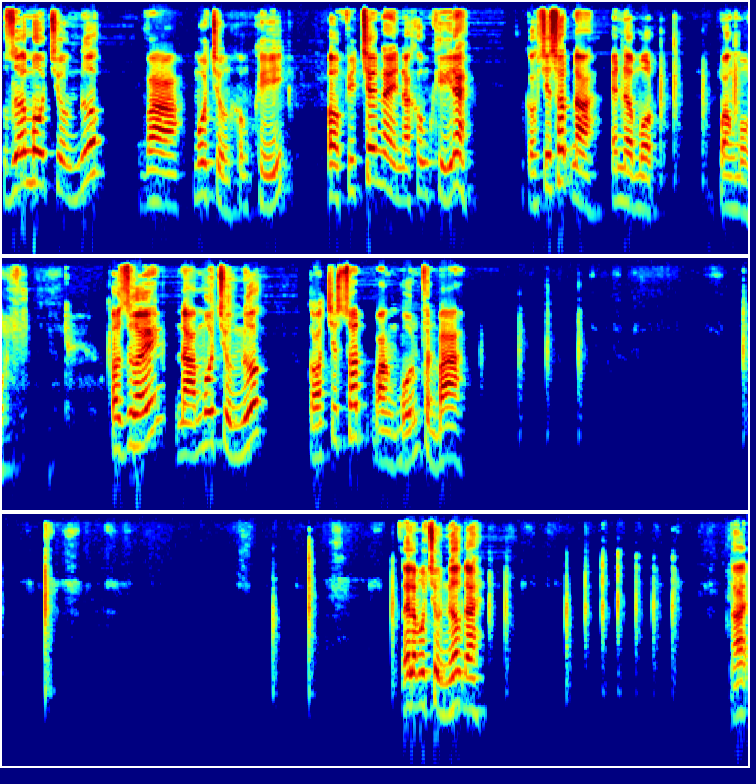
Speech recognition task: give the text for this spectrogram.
giữa môi trường nước và môi trường không khí. Ở phía trên này là không khí này, có chiết xuất là N1 bằng 1. Ở dưới là môi trường nước có chiết xuất bằng 4 phần 3. Đây là môi trường nước đây. Đấy.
